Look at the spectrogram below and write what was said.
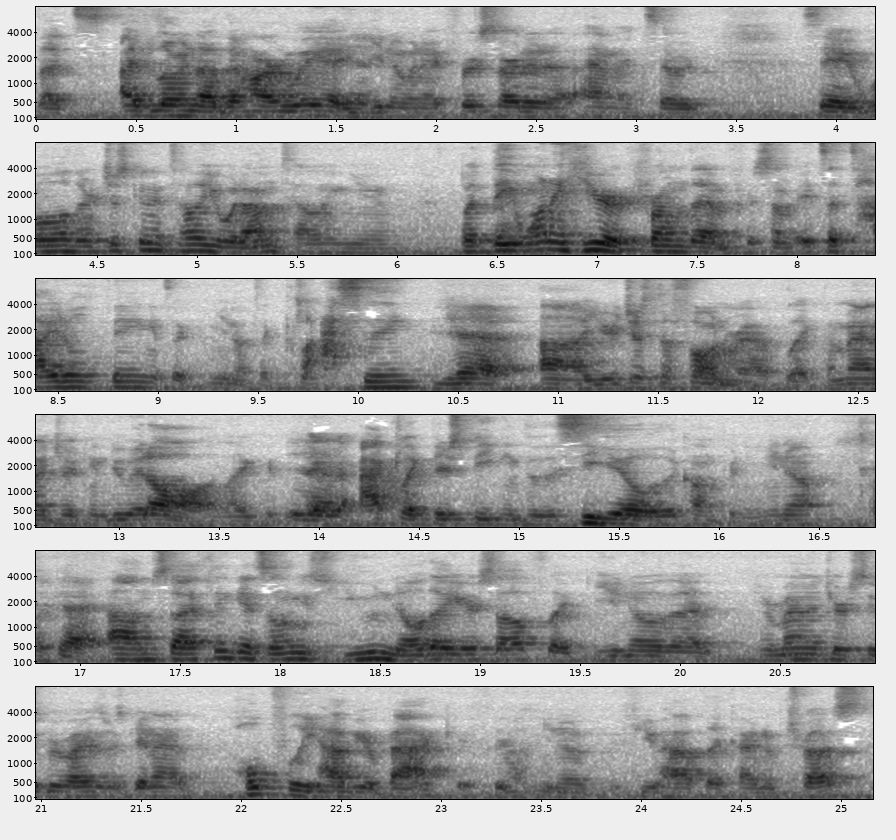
that's i've learned that the hard way I, Yeah. you know when i first started at amex i would say well they're just going to tell you what i'm telling you but they want to hear it from them for some. It's a title thing. It's a you know it's a class thing. Yeah. Uh, you're just a phone rep. Like the manager can do it all. Like they act like they're speaking to the CEO of the company. You know. Okay. Um, so I think as long as you know that yourself, like you know that your manager, supervisor is gonna hopefully have your back if it, you know if you have that kind of trust,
